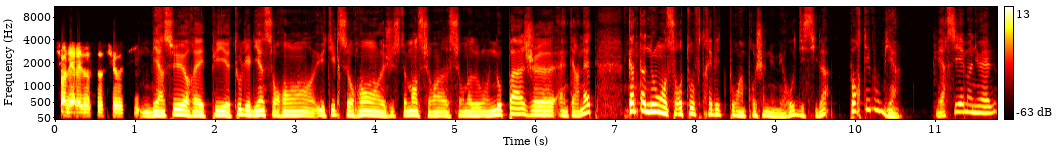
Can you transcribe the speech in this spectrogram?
sur les réseaux sociaux aussi. Bien sûr, et puis euh, tous les liens seront utiles seront euh, justement sur, euh, sur nos, pages internet. Quant à nous, on se retrouve très vite pour un prochain numéro. D'ici là, portez-vous bien. Merci Emmanuel.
